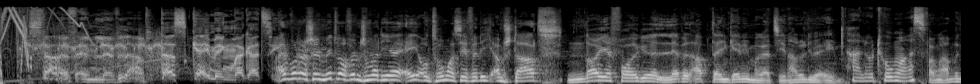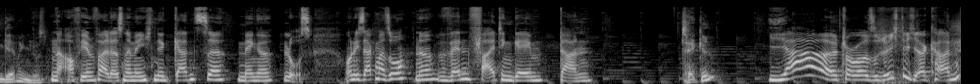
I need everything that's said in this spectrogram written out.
Star FM Level Up, das Gaming Magazin. Einen wunderschönen Mittwoch wünschen wir dir. Ey und Thomas hier für dich am Start. Neue Folge Level Up, dein Gaming Magazin. Hallo lieber Ey. Hallo Thomas. Fangen wir an mit dem Gaming News. Na, auf jeden Fall, da ist nämlich eine ganze Menge los. Und ich sag mal so, ne, wenn Fighting Game, dann Tekken? ja, Thomas richtig erkannt.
